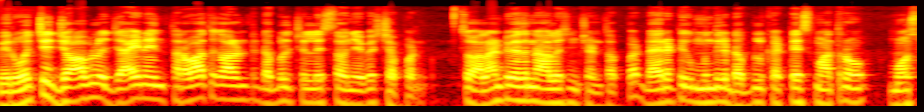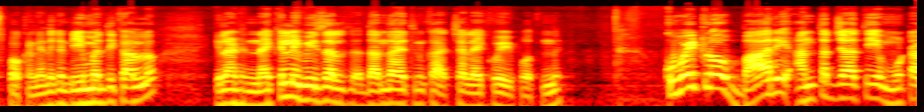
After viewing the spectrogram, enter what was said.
మీరు వచ్చి జాబ్లో జాయిన్ అయిన తర్వాత కావాలంటే డబ్బులు చెల్లిస్తామని చెప్పేసి చెప్పండి. సో అలాంటివి ఏదైనా ఆలోచించండి తప్ప డైరెక్ట్గా ముందుగా డబ్బులు కట్టేసి మాత్రం మోసపోకండి. ఎందుకంటే ఈ మధ్యకాలంలో ఇలాంటి నకిలీ వీసాల దందా అయితే చాలా ఎక్కువైపోతుంది. కువైట్లో భారీ అంతర్జాతీయ ముఠా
